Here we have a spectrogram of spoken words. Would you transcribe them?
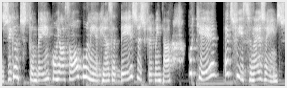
gigante também com relação ao bullying. A criança deixa de frequentar, porque é difícil, né, gente?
